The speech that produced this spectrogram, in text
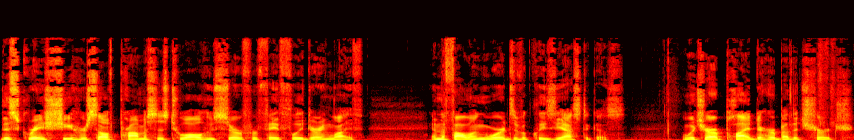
This grace she herself promises to all who serve her faithfully during life, in the following words of Ecclesiasticus, which are applied to her by the Church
